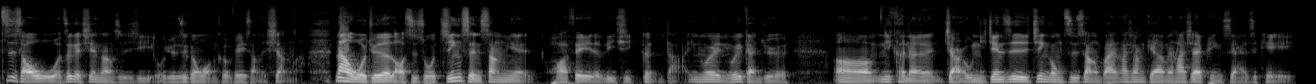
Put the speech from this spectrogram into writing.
至少我这个线上实习，我觉得是跟网课非常的像了。那我觉得老实说，精神上面花费的力气更大，因为你会感觉。呃，你可能，假如你今天是进公司上班，他像给他们，他现在平时还是可以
